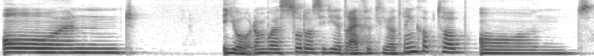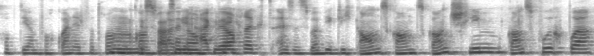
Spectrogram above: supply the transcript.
Und ja, dann war es so, dass ich die ein Dreivierteljahr drin gehabt habe und habe die einfach gar nicht vertragen. Mhm, das ganz weiß ich noch, Akne ja. gekriegt. Also es war wirklich ganz, ganz, ganz schlimm, ganz furchtbar.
